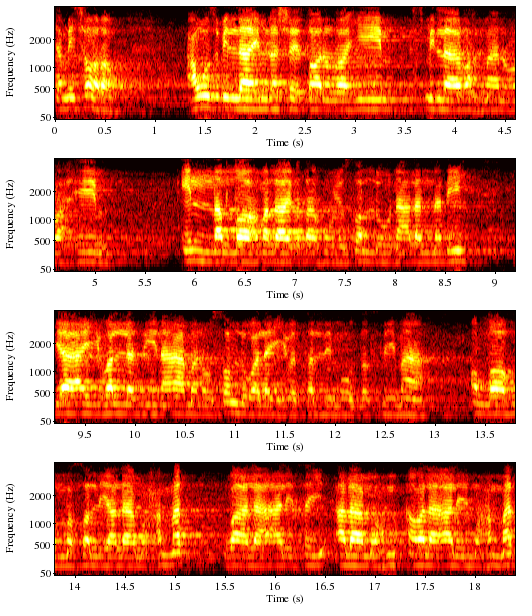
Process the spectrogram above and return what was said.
จะไม่ชอบเรา أعوذ بالله من الشيطان الرجيم. بسم الله الرحمن الرحيم. إن الله ملائكته يصلون على النبي. يا أيها الذين آمنوا صلوا عليه وسلموا تسليما. اللهم صل على محمد وعلى آل سي... على محمد وعلى آل محمد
